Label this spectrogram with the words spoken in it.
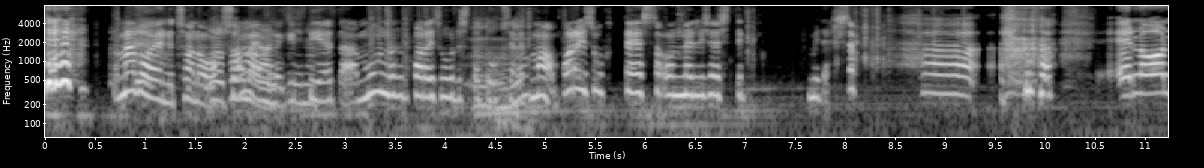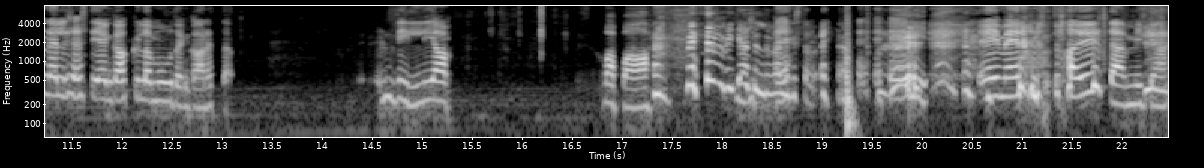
Mä voin nyt sanoa, No no, some ainakin sinä. tietää mun parisuhdestatuksen, Mhm. mm-hmm. että mä oon parisuhteessa onnellisesti. Mites sä? En ole onnellisesti, enkä ole kyllä muutenkaan, että Villi ja vapaa. Mikä siltä välistä ei, ei meinannut tulla yhtään mikään.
